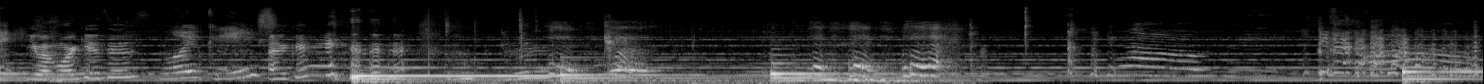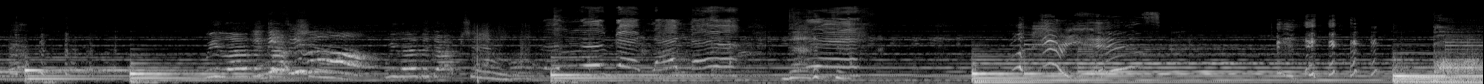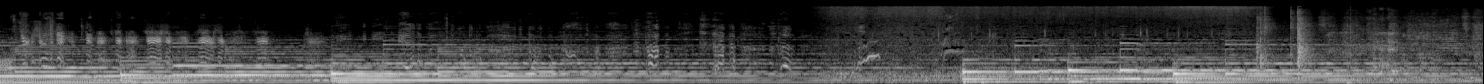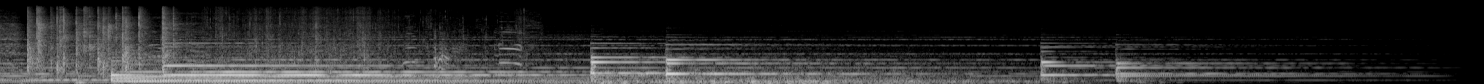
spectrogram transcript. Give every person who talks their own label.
Speaker 1: You
Speaker 2: want more kisses?
Speaker 1: More kisses.
Speaker 2: Okay.
Speaker 3: we love adoption. We love adoption.
Speaker 2: There he is!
